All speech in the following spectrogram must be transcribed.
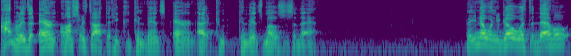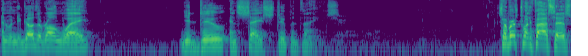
I believe that Aaron honestly thought that he could convince Aaron, uh, com- convince Moses of that. But you know, when you go with the devil and when you go the wrong way, you do and say stupid things. So, verse 25 says,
